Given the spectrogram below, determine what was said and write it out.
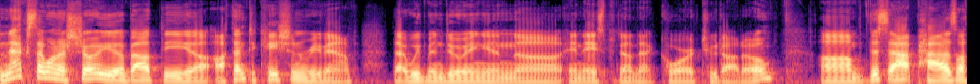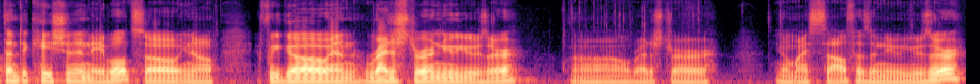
next, I want to show you about the uh, authentication revamp that we've been doing in, uh, in ASP.NET Core 2.0. Um, this app has authentication enabled, so you know if we go and register a new user, uh, I'll register you know, myself as a new user.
